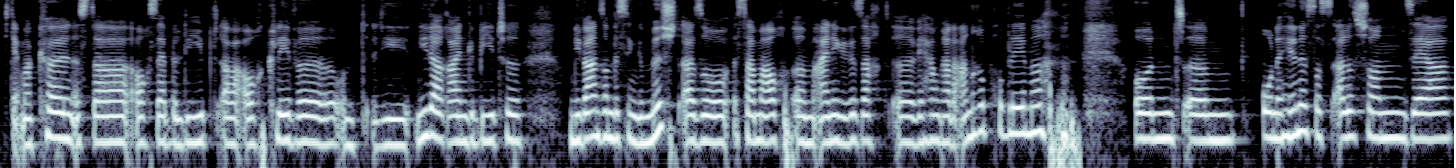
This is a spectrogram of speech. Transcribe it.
ich denke mal, Köln ist da auch sehr beliebt, aber auch Kleve und die Niederrheingebiete. Und die waren so ein bisschen gemischt. Also es haben auch ähm, einige gesagt, äh, wir haben gerade andere Probleme. Und ähm, ohnehin ist das alles schon sehr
